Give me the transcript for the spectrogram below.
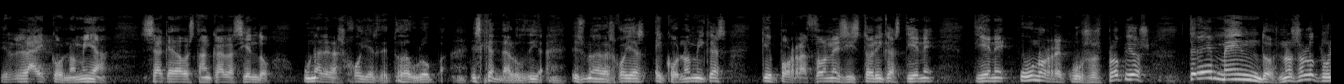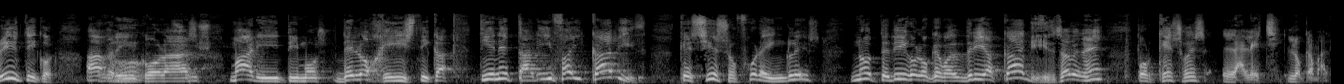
La economía se ha quedado estancada siendo una de las joyas de toda Europa. Es que Andalucía es una de las joyas económicas que por razones históricas tiene, tiene unos recursos propios tremendos, no solo turísticos, agrícolas, marítimos, de logística. Tiene Tarifa y Cádiz, que si eso fuera inglés, no te digo lo que valdría Cádiz, ¿sabes? eh? Porque eso es la leche, lo que vale.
